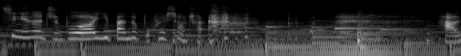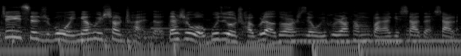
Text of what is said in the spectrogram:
去年的直播一般都不会上传。好，这一期的直播我应该会上传的，但是我估计我传不了多长时间，我就会让他们把它给下载下来，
